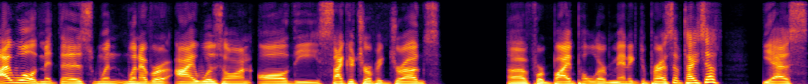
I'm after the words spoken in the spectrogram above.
I will admit this: when whenever I was on all the psychotropic drugs uh, for bipolar, manic depressive type stuff, yes,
